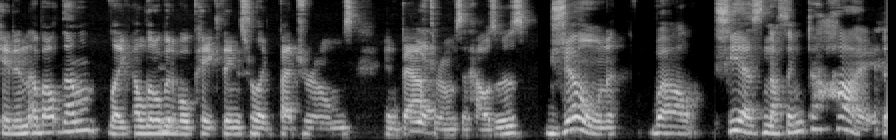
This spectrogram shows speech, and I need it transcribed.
hidden about them, like a little bit of mm-hmm. opaque things for like bedrooms and Yeah. bathrooms and houses. Joan, well, she has nothing to hide.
